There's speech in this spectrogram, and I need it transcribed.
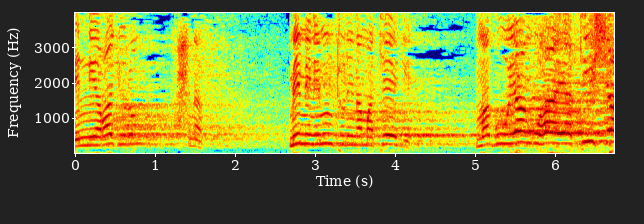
إني رجل أحنف mimi ni mtu nina matege maguu yangu haya yatisha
